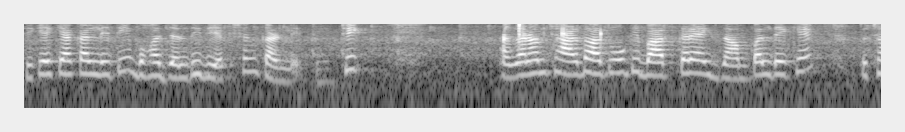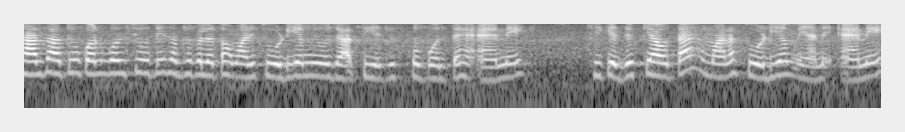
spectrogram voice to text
ठीक है? क्या कर लेती हैं? बहुत जल्दी रिएक्शन कर लेती हैं ठीक? अगर हम क्षार धातुओं की बात करें एग्ज़ाम्पल देखें तो क्षार धातुएँ कौन कौन सी होती हैं? सबसे पहले तो हमारी सोडियम ही हो जाती है जिसको बोलते हैं एन ठीक है, जो क्या होता है, हमारा सोडियम यानी एन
